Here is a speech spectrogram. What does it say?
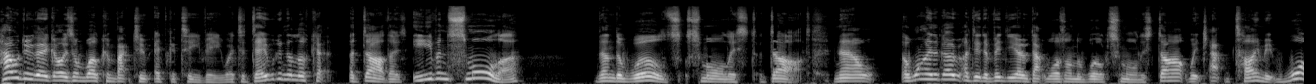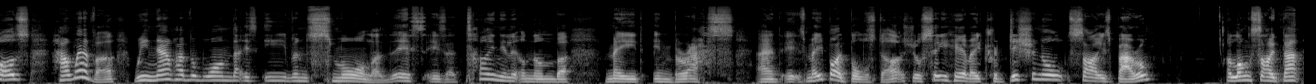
How do there guys and welcome back to Edgar TV where today we're going to look at a dart that is even smaller than the world's smallest dart. Now a while ago I did a video that was on the world's smallest dart which at the time it was. However we now have a one that is even smaller. This is a tiny little number made in brass and it's made by Bulls Darts. You'll see here a traditional size barrel Alongside that,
